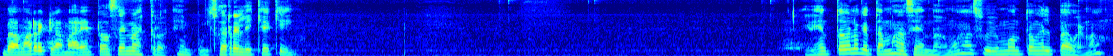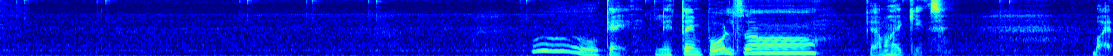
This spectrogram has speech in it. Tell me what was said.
Vamos a reclamar entonces nuestro impulso de reliquia aquí. Miren todo lo que estamos haciendo. Vamos a subir un montón el power, ¿no? Uh, ok. Listo impulso. Quedamos de 15. Bueno.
